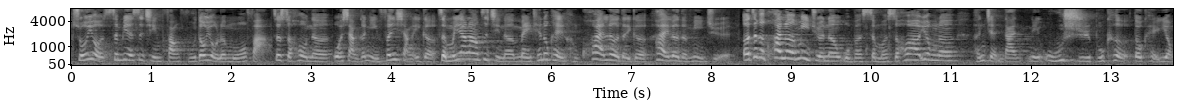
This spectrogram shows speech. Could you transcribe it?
所有身边的事情仿佛都有了魔法。这时候呢，我想跟你分享一个怎么样让自己呢，每天都可以很快乐的一个快乐的秘诀。而这个快乐秘诀呢，我们什么时候要用呢？很简单，你无时不刻都可以用。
